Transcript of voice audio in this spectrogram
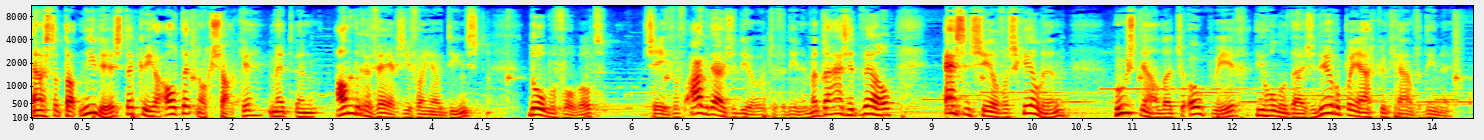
En als dat dat niet is, dan kun je altijd nog zakken met een andere versie van jouw dienst, door bijvoorbeeld 7.000 of 8.000 euro te verdienen. Maar daar zit wel essentieel verschil in, hoe snel dat je ook weer die 100.000 euro per jaar kunt gaan verdienen.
